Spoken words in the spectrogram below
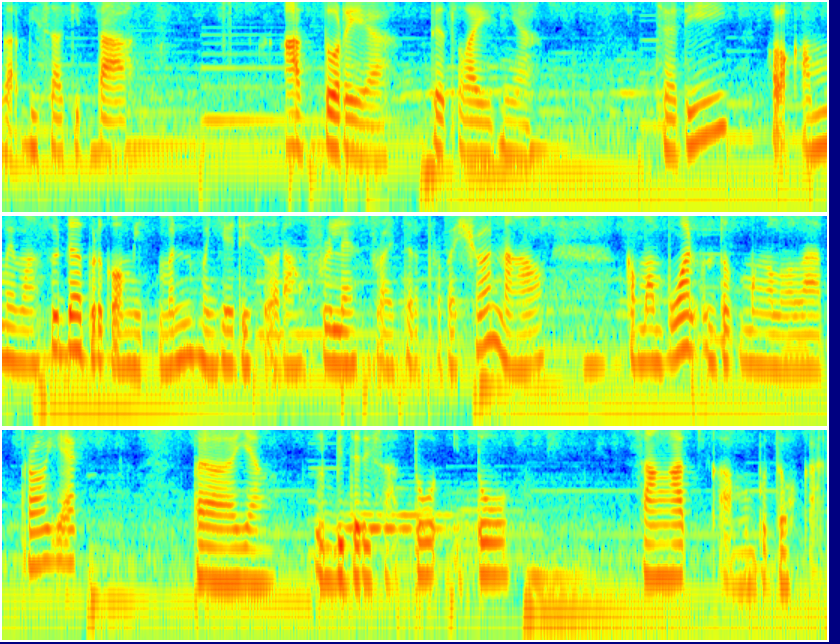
nggak uh, bisa kita atur ya deadline-nya jadi, kalau kamu memang sudah berkomitmen menjadi seorang freelance writer profesional, kemampuan untuk mengelola proyek uh, yang lebih dari satu itu sangat kamu butuhkan.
